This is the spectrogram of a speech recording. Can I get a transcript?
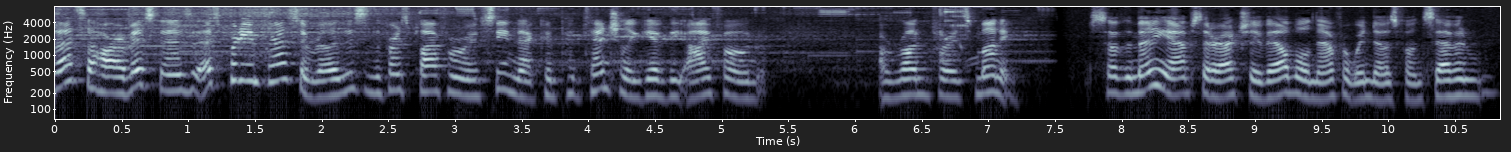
So that's the harvest, and that's pretty impressive, really. This is the first platform we've seen that could potentially give the iPhone a run for its money. So of the many apps that are actually available now for Windows Phone 7,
